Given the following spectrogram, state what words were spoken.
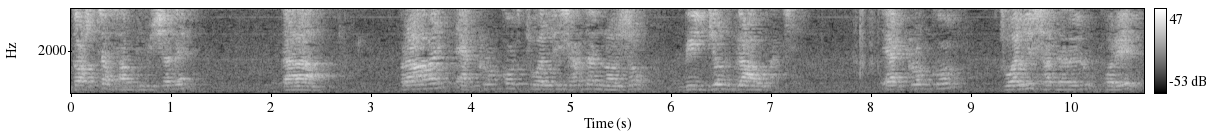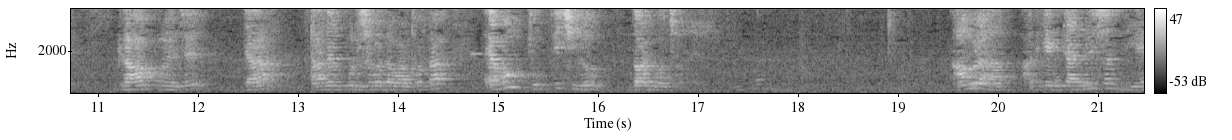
দশটা সাব ডিভিশনে তারা প্রায় এক লক্ষ চুয়াল্লিশ হাজার নশো বিশ জন গ্রাহক আছে। এক লক্ষ চুয়াল্লিশ হাজারের উপরে গ্রাহক রয়েছে যারা তাদের পরিষেবা দেওয়ার কথা এবং চুক্তি ছিল দশ বছরের। আমরা আজকে টার্মিনেশন দিয়ে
